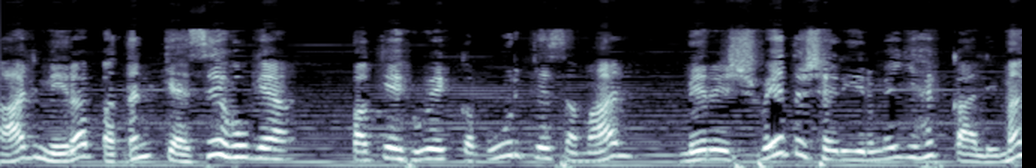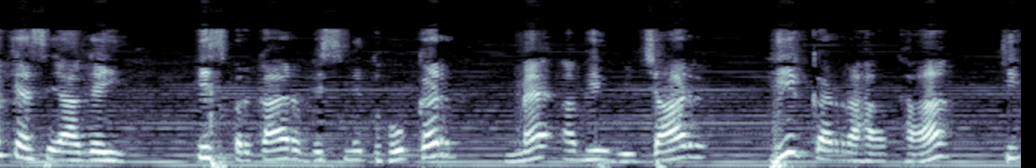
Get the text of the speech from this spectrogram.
आज मेरा पतन कैसे हो गया? पके हुए कपूर के समान मेरे श्वेत शरीर में यह कालिमा कैसे आ गई? इस प्रकार विस्मित होकर मैं अभी विचार ही कर रहा था कि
